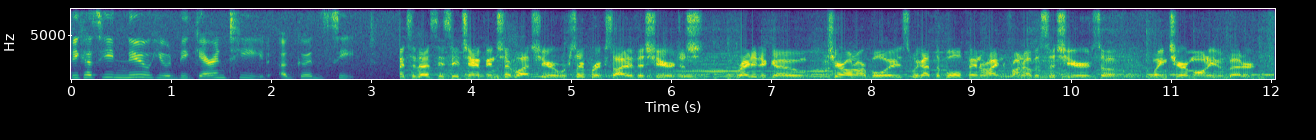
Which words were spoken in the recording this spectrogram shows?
because he knew he would be guaranteed a good seat. Went to the SEC championship last year. We're super excited this year, just ready to go, cheer on our boys. We got the bullpen right in front of us this year, so we can cheer them on even better.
